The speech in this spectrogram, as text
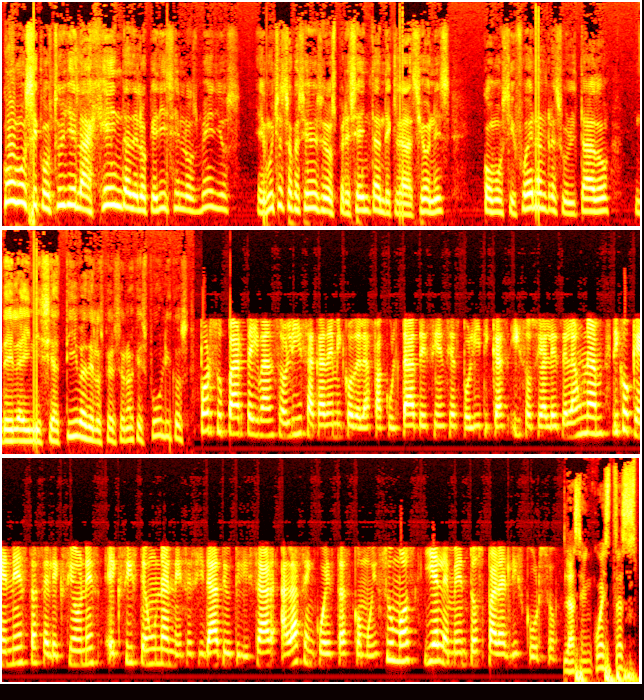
¿Cómo se construye la agenda de lo que dicen los medios? En muchas ocasiones se nos presentan declaraciones como si fueran resultado de la iniciativa de los personajes públicos. Por su parte, Iván Solís, académico de la Facultad de Ciencias Políticas y Sociales de la UNAM, dijo que en estas elecciones existe una necesidad de utilizar a las encuestas como insumos y elementos para el discurso. Las encuestas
